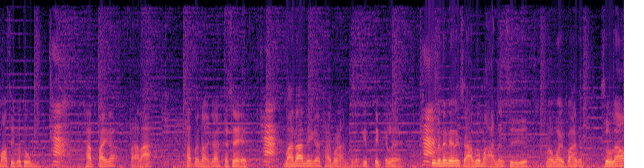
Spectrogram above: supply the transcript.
มอศรีปทุม ค่ะถัดไปก็สาระถัดไปหน่อยก็เกษตร ค่ะมาด้านนี้ก็ไทยบริหารธุรกิจติดกันเลย ค่ะที่เป็นนักเรียนนักศึกษาเพื่อมาอ่านหนังสือมาไวไฟสุดแล้ว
